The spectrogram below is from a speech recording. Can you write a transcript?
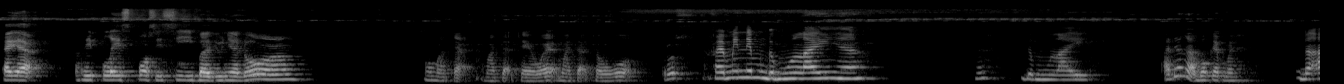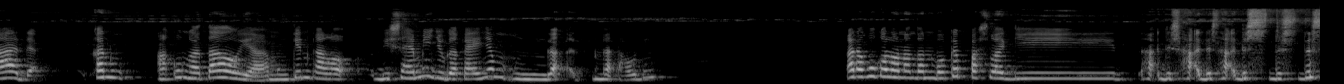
kayak replace posisi bajunya doang oh maca maca cewek maca cowok. Terus? Feminim gemulainya. Gemulai. Ada nggak bokepnya nggak ada. Kan aku nggak tahu ya. Mungkin kalau di semi juga kayaknya nggak nggak tahu nih kan aku kalau nonton bokep pas lagi hades hades hades des des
